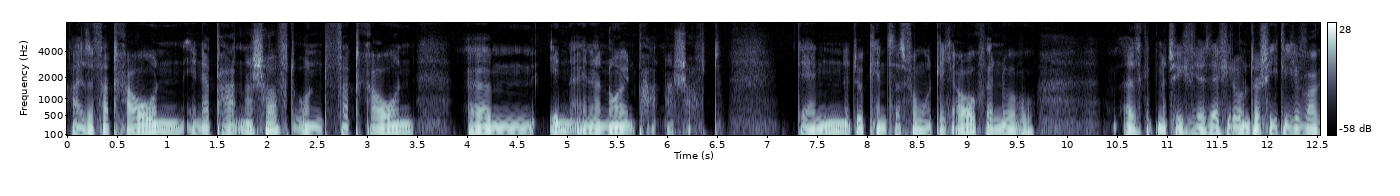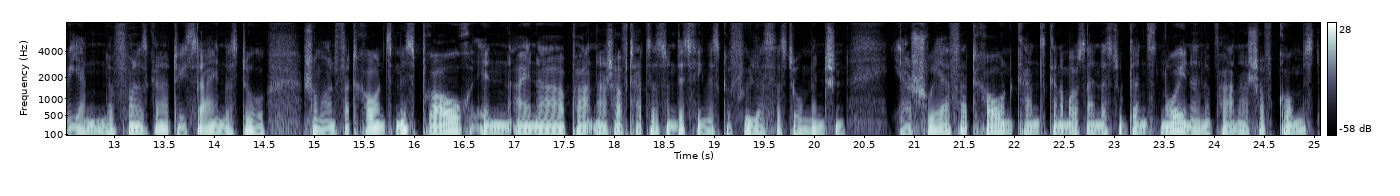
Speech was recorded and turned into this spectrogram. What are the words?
Also Vertrauen in der Partnerschaft und Vertrauen ähm, in einer neuen Partnerschaft. Denn du kennst das vermutlich auch, wenn du also es gibt natürlich wieder sehr viele unterschiedliche Varianten davon. Es kann natürlich sein, dass du schon mal einen Vertrauensmissbrauch in einer Partnerschaft hattest und deswegen das Gefühl hast, dass du Menschen eher schwer vertrauen kannst. Kann aber auch sein, dass du ganz neu in eine Partnerschaft kommst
